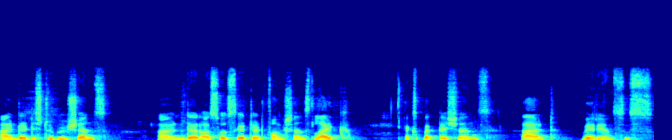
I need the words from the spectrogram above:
and the distributions and their associated functions like expectations and variances.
